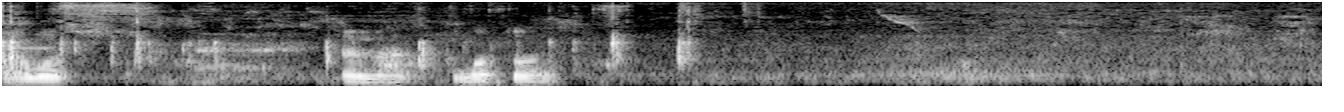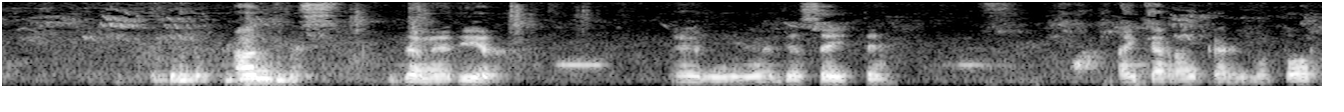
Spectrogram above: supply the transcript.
Vamos el motor. Antes de medir el nivel de aceite, hay que arrancar el motor.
